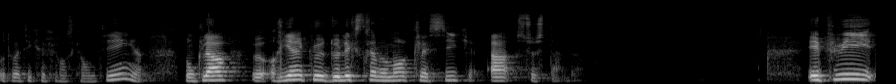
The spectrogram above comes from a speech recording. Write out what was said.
Automatic Reference Counting. Donc là euh, rien que de l'extrêmement classique à ce stade. Et puis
